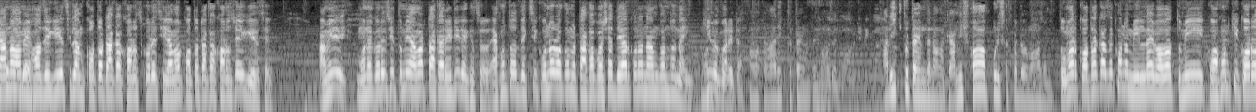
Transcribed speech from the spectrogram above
জানো আমি হজে গিয়েছিলাম কত টাকা খরচ করেছি আমার কত টাকা খরচ হয়ে গিয়েছে। আমি মনে করেছি তুমি আমার টাকা রেডি রেখেছো। এখন তো দেখছি কোনো রকমের টাকা পয়সা দেওয়ার কোনো নামগন্ধ নাই। কি ব্যাপার এটা? আমাকে আর একটু টাইম দেন মহাজন। আর একটু টাইম দেন আমাকে আমি সব পরিশোধ করে দেবো মহাজন। তোমার কথা কাজে কোনো মিল নাই বাবা তুমি কখন কি করো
